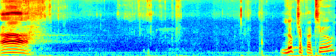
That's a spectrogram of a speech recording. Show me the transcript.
Ah. Luke chapter 2.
